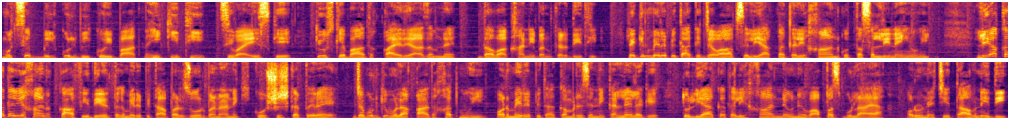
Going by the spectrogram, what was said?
मुझसे बिल्कुल भी कोई बात नहीं की थी, सिवाय इसके कि उसके बाद कायद आज़म ने दवा खानी बंद कर दी थी। लेकिन मेरे पिता के जवाब से लियाकत अली खान को तसल्ली नहीं हुई। लियाकत अली खान काफ़ी देर तक मेरे पिता पर ज़ोर बनाने की कोशिश करते रहे। जब उनकी मुलाकात खत्म हुई और मेरे पिता कमरे से निकलने लगे तो लियाकत अली खान ने उन्हें वापस बुलाया और उन्हें चेतावनी दी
